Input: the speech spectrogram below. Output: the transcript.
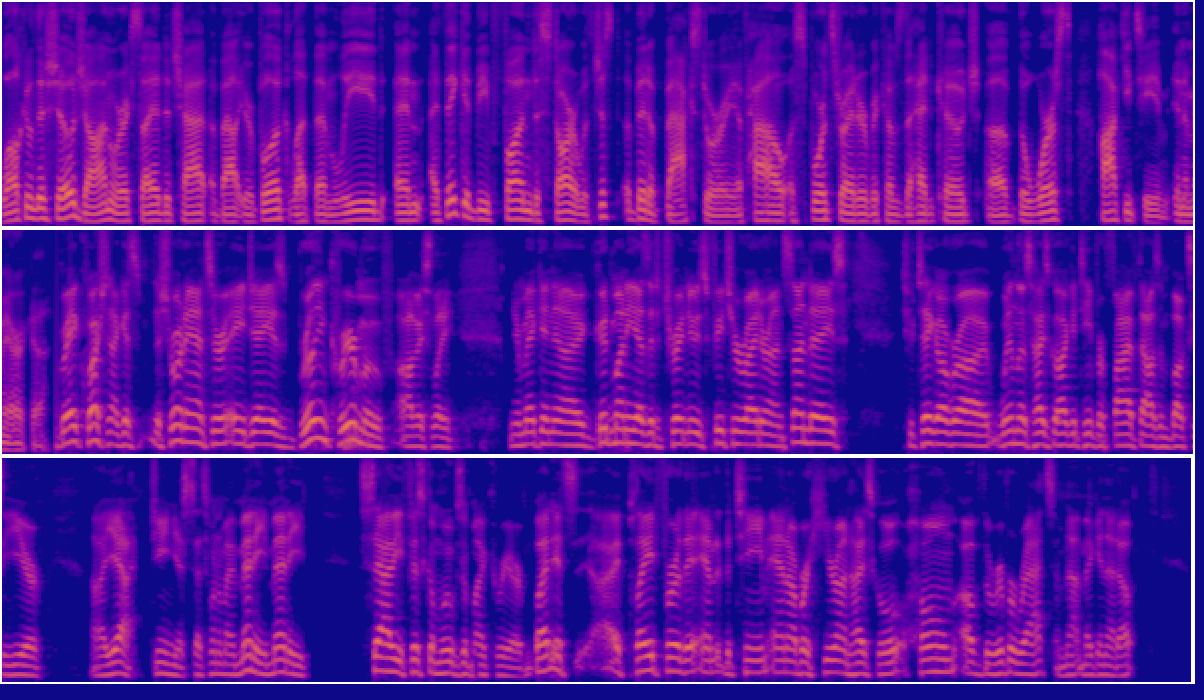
Welcome to the show, John. We're excited to chat about your book, Let Them Lead. And I think it'd be fun to start with just a bit of backstory of how a sports writer becomes the head coach of the worst hockey team in America. Great question. I guess the short answer, AJ, is brilliant career move, obviously. You're making uh, good money as a Detroit News feature writer on Sundays to take over a winless high school hockey team for 5000 bucks a year. Uh, yeah, genius. That's one of my many, many savvy fiscal moves of my career. But it's I played for the the team Ann Arbor Huron High School, home of the River Rats. I'm not making that up.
